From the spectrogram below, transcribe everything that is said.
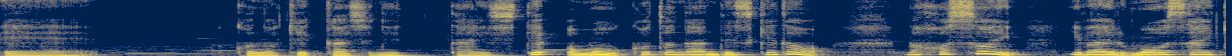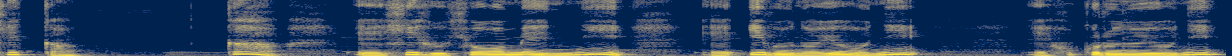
えー、この血管腫に対して思うことなんですけど、まあ、細いいわゆる毛細血管が、えー、皮膚表面に、えー、イボのように、ほくろのように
